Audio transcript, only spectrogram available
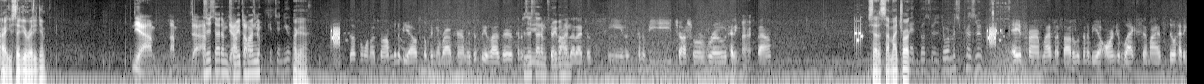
All right, you said you're ready, Jim. Yeah, I'm. I'm. Uh, Is I'm this Adam yeah, I'm Three behind me? Continue. Okay. Delta 102, I'm going to be out scoping the route currently. Just be advised, there's going to Is be this Adam Three semi behind? that I just seen. It's going to be Joshua Road heading Alright. eastbound. You said a semi truck? ahead and through the door, Mr. President. A firm, last I saw it was going to be an orange or black semi. It's still heading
